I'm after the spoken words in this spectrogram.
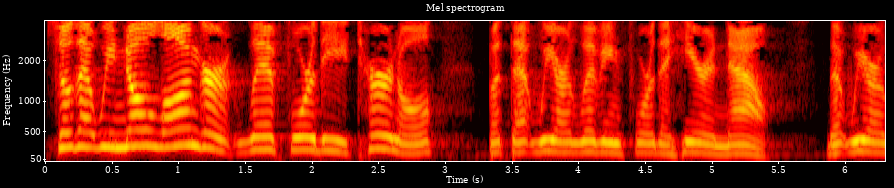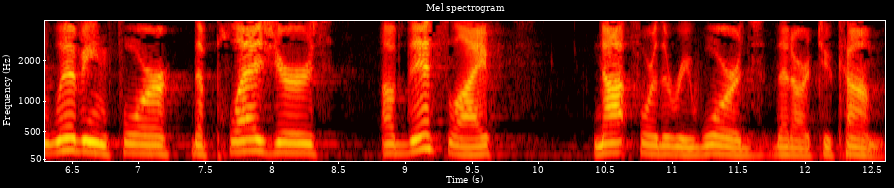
So that we no longer live for the eternal, but that we are living for the here and now. That we are living for the pleasures of this life, not for the rewards that are to come.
